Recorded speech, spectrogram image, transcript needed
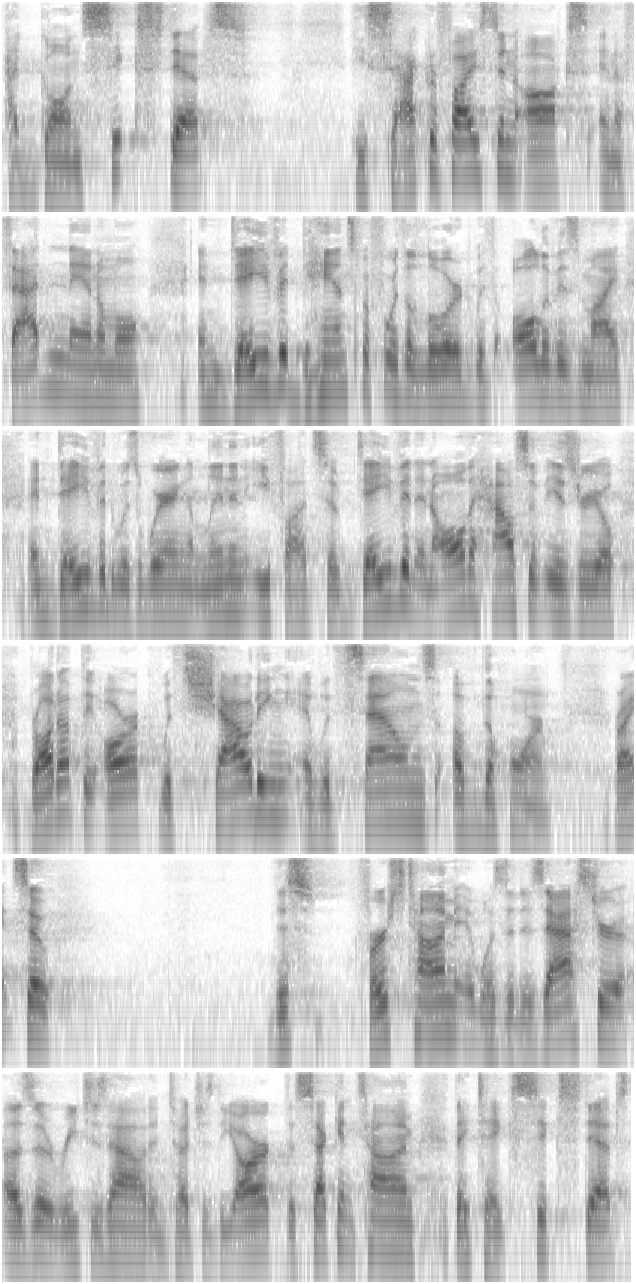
had gone six steps he sacrificed an ox and a fattened animal, and David danced before the Lord with all of his might. And David was wearing a linen ephod. So David and all the house of Israel brought up the ark with shouting and with sounds of the horn. Right? So this first time it was a disaster. Uzzah reaches out and touches the ark. The second time they take six steps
